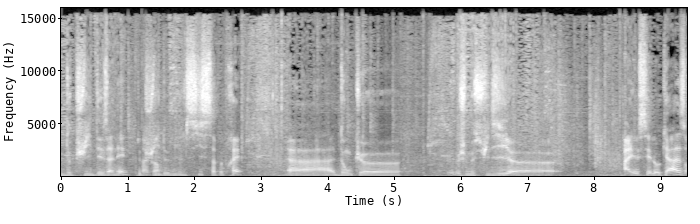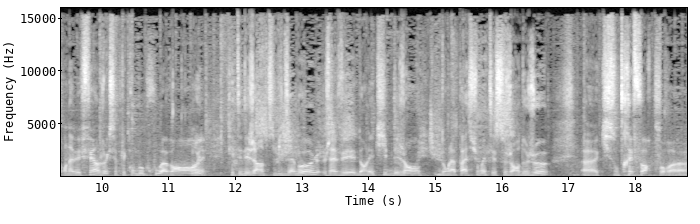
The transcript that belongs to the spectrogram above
depuis des années, depuis 2006 à peu près. Euh, donc, je me suis dit, allez, c'est l'occasion. On avait fait un jeu qui s'appelait Combo Crew avant qui était déjà un petit beat'em all. J'avais dans l'équipe des gens dont la passion était ce genre de jeu, euh, qui sont très forts pour euh,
